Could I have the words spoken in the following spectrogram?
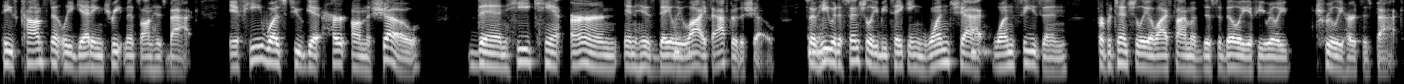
He's constantly getting treatments on his back. If he was to get hurt on the show, then he can't earn in his daily mm-hmm. life after the show. So he mm-hmm. would essentially be taking one check, mm-hmm. one season for potentially a lifetime of disability if he really truly hurts his back.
